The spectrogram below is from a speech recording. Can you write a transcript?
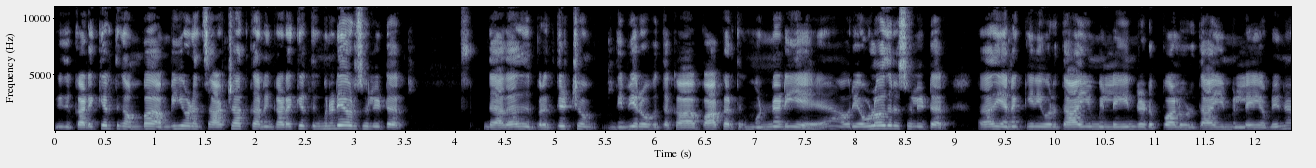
இது கிடைக்கிறதுக்கு அம்ப அம்பிகையோட சாட்சாத்காரம் கிடைக்கிறதுக்கு முன்னாடியே அவர் சொல்லிட்டார். இந்த அதாவது பிரத்யட்சம் திவ்ய ரூபத்தை கா பார்க்கறதுக்கு முன்னாடியே அவர் எவ்வளோ தடவை சொல்லிட்டார். அதாவது எனக்கு இனி ஒரு தாயும் இல்லை ஈன்றெடுப்பால் ஒரு தாயும் இல்லை அப்படின்னு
